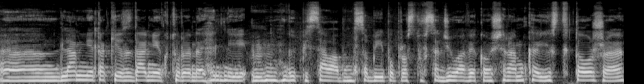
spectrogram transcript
E, dla mnie takie zdanie, które najchętniej mm, wypisałabym sobie i po prostu wsadziła w jakąś ramkę, jest to, że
